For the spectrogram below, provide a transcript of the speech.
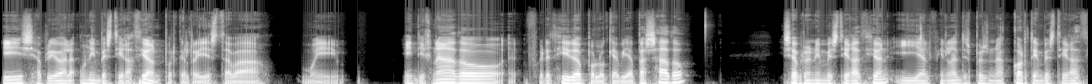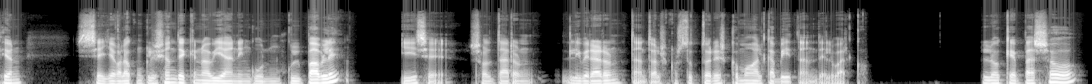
y se abrió una investigación porque el rey estaba muy indignado, enfurecido por lo que había pasado, se abrió una investigación y al final, después de una corta investigación, se llegó a la conclusión de que no había ningún culpable y se soltaron, liberaron tanto a los constructores como al capitán del barco. Lo que pasó,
